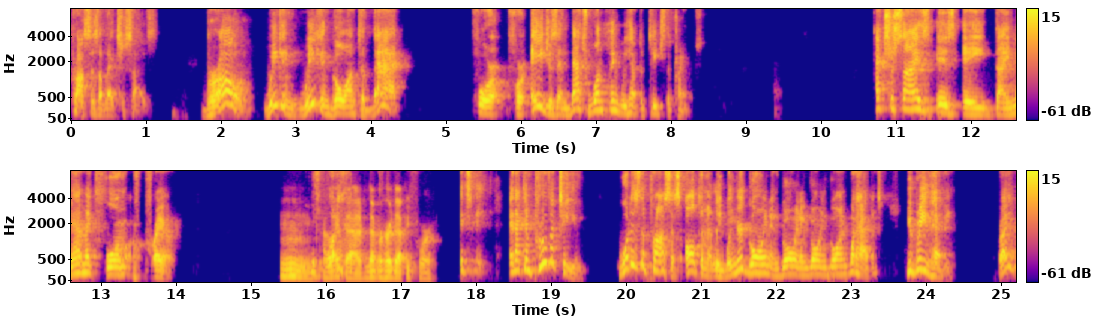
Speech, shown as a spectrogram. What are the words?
process of exercise, bro, we can we can go on to that for for ages and that's one thing we have to teach the trainers exercise is a dynamic form of prayer. Mm, i like that. I've never heard that before. It's and i can prove it to you. What is the process? Ultimately when you're going and going and going and going what happens? You breathe heavy right?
